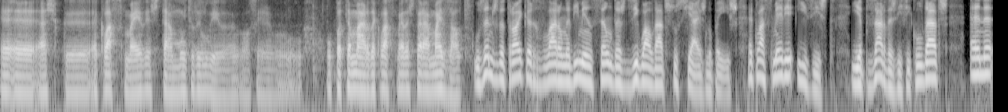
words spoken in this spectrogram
Uh, uh, acho que a classe média está muito diluída, ou seja, o, o, patamar da classe média estará mais alto. Os anos da Troika revelaram a dimensão das desigualdades sociais no país. A classe média existe e, apesar das dificuldades, Ana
